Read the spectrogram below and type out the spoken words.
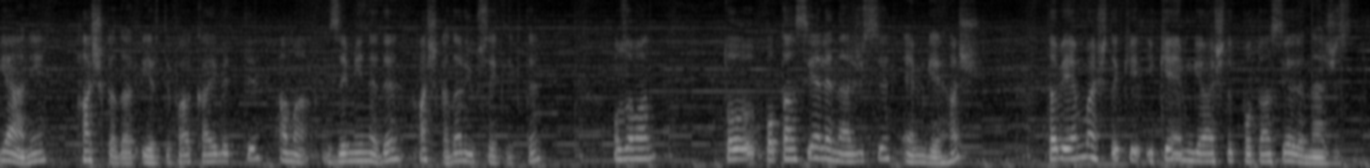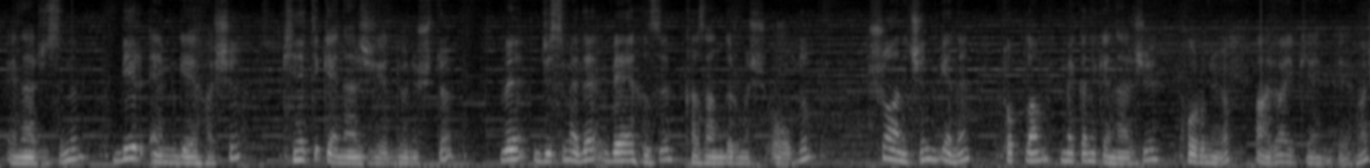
yani h kadar irtifa kaybetti ama zemine de h kadar yükseklikte. O zaman to potansiyel enerjisi mgh. Tabii en baştaki 2 mgh'lık potansiyel enerjisi, enerjisinin 1 mgh'ı kinetik enerjiye dönüştü ve cisme de v hızı kazandırmış oldu. Şu an için gene toplam mekanik enerji korunuyor. Hala 2 mgh.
